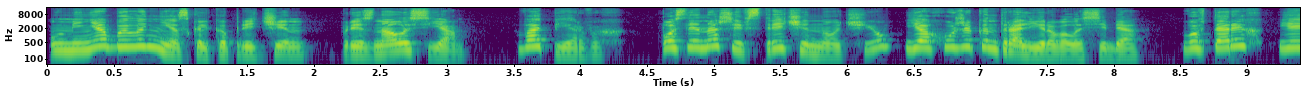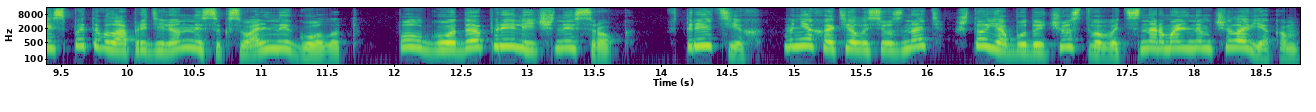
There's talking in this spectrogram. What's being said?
«У меня было несколько причин», — призналась я. «Во-первых, после нашей встречи ночью я хуже контролировала себя. Во-вторых, я испытывала определенный сексуальный голод. Полгода – приличный срок. В-третьих, мне хотелось узнать, что я буду чувствовать с нормальным человеком,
